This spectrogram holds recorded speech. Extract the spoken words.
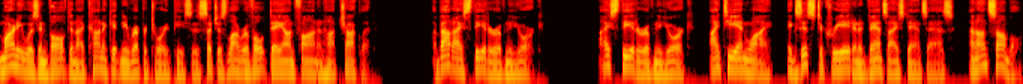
Marni was involved in iconic ITNY repertory pieces such as La Revolte des Enfants and Hot Chocolate. About Ice Theater of New York Ice Theater of New York, ITNY, exists to create and advance ice dance as an ensemble,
